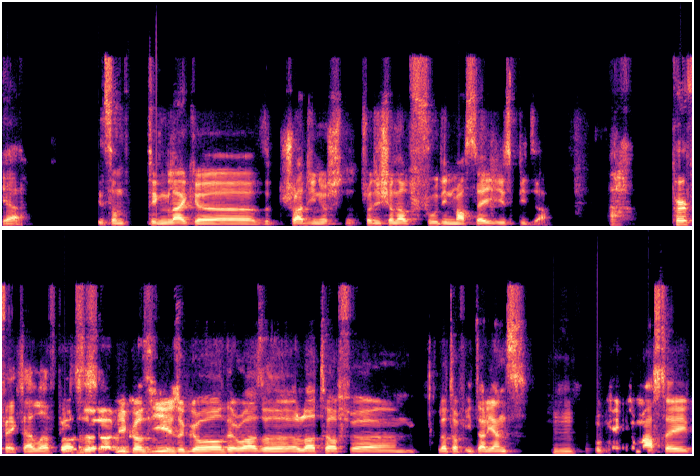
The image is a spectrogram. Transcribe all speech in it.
Yeah. It's something like uh, the traditional traditional food in Marseille is pizza. Ah, perfect. I love pizza. so uh, because years ago there was a lot of um, lot of Italians Mhm. who came to Marseille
